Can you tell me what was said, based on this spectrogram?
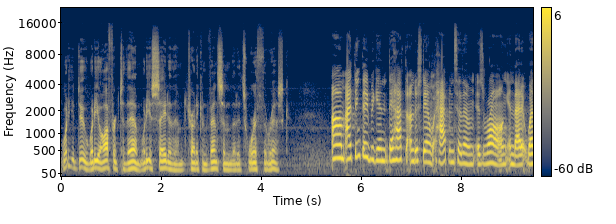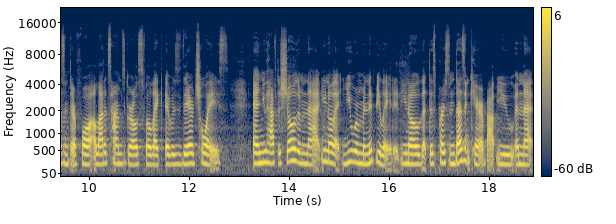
what do you do? What do you offer to them? What do you say to them to try to convince them that it's worth the risk? Um, I think they begin. They have to understand what happened to them is wrong and that it wasn't their fault. A lot of times, girls feel like it was their choice, and you have to show them that you know that you were manipulated. You know that this person doesn't care about you, and that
